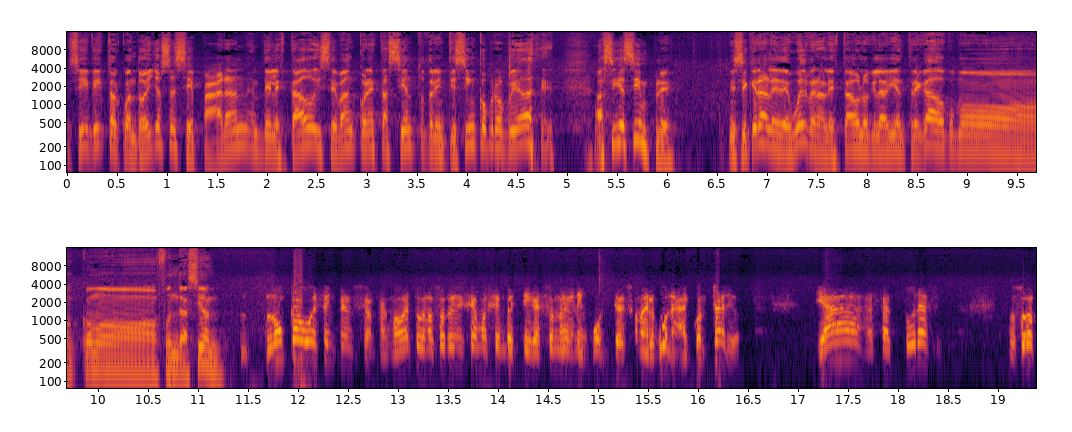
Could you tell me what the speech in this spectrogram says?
sí, Víctor, cuando ellos se separan del Estado y se van con estas 135 propiedades, así de simple. Ni siquiera le devuelven al Estado lo que le había entregado como, como fundación. Nunca hubo esa intención. Al momento que nosotros iniciamos esa investigación no hay ninguna intención alguna, al contrario. Ya a esas alturas nosotros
